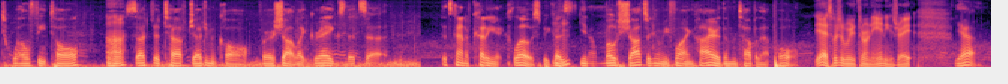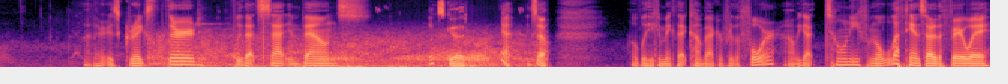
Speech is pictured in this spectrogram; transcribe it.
12 feet tall. Uh huh. Such a tough judgment call for a shot like Greg's. That's uh, that's kind of cutting it close because Mm-hmm. you know most shots are going to be flying higher than the top of that pole. Yeah, especially when you're throwing annies, right? Yeah, Uh, there is Greg's third. Hopefully that sat in bounds. looks good. Yeah, I think so. Hopefully he can make that comebacker for the four. Uh, we got Tony from the left-hand side of the fairway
